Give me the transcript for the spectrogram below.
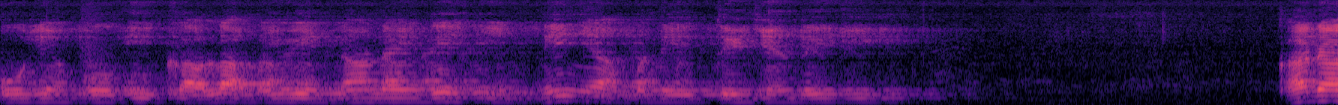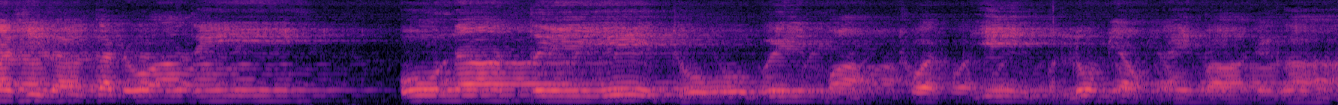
အိုရင်အိုဤကာလမရွေးနာနိုင်သေးဤနိညာမနေသေးခြင်းသေးဤခန္ဓာရှိလာတတ္တဝါသည်အိုနာသေးရေထိုဝိမ ထွက်ပြေးမလွတ်မြောက်နိုင်ပါတကား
